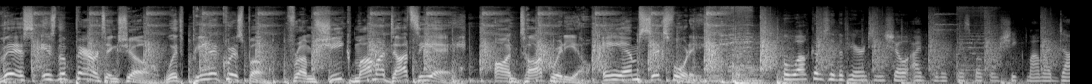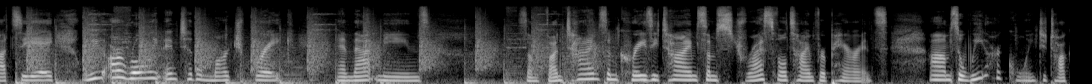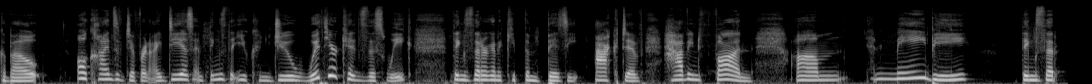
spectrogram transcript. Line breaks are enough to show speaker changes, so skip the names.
This is The Parenting Show with Pina Crispo from chicmama.ca on Talk Radio, AM 640.
Well, welcome to the Parenting Show. I'm Pina Crispo from chicmama.ca. We are rolling into the March break, and that means some fun time, some crazy time, some stressful time for parents. Um, so, we are going to talk about all kinds of different ideas and things that you can do with your kids this week, things that are going to keep them busy, active, having fun, um, and maybe things that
